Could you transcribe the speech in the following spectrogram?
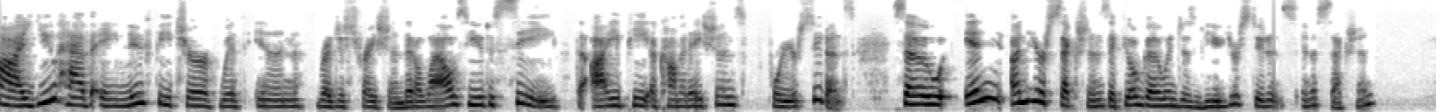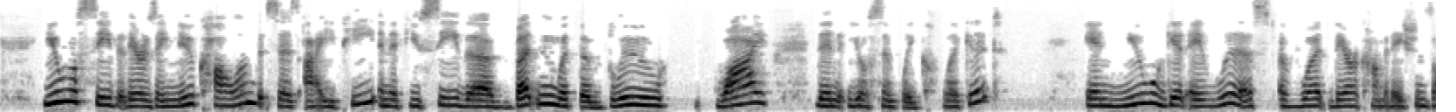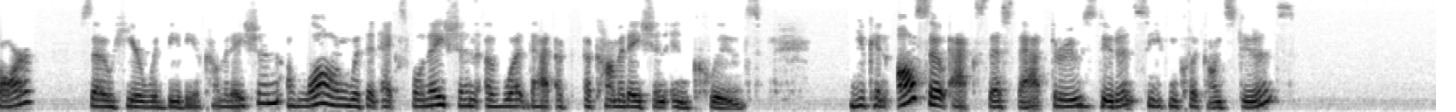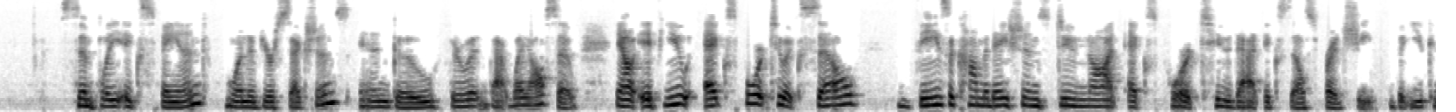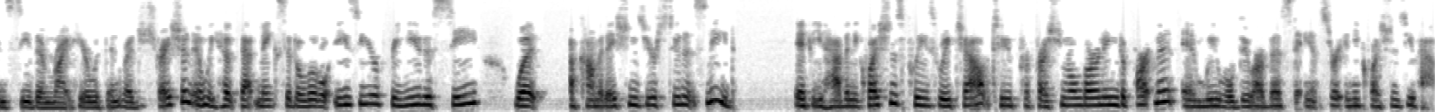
Hi, you have a new feature within registration that allows you to see the IEP accommodations for your students. So in under your sections, if you'll go and just view your students in a section, you will see that there is a new column that says IEP. And if you see the button with the blue Y, then you'll simply click it and you will get a list of what their accommodations are so here would be the accommodation along with an explanation of what that accommodation includes. You can also access that through students. So you can click on students, simply expand one of your sections and go through it that way also. Now, if you export to Excel, these accommodations do not export to that Excel spreadsheet, but you can see them right here within registration. And we hope that makes it a little easier for you to see what accommodations your students need. If you have any questions, please reach out to Professional Learning Department and we will do our best to answer any questions you have.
